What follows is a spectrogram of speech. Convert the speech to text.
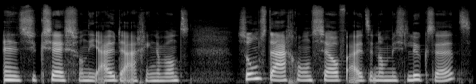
En het succes van die uitdagingen. Want soms dagen we onszelf uit en dan mislukt het.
